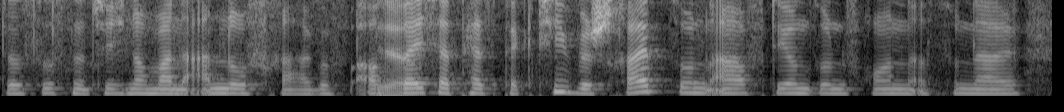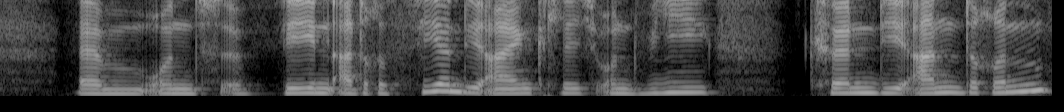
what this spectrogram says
das ist natürlich nochmal eine andere Frage. Aus Ja. welcher Perspektive schreibt so ein AfD und so ein Front National ähm, und wen adressieren die eigentlich und wie können die anderen,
